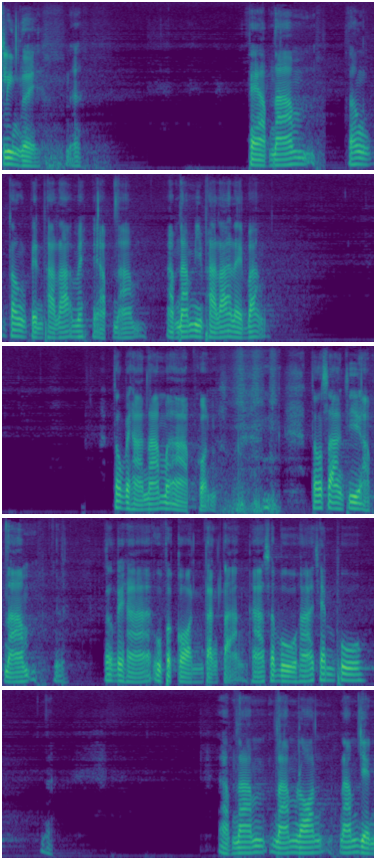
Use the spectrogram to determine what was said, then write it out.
กลิ้งเลยนะไปอาบน้ำ ต้องต้องเป็นภาระไหมไปอาบน้ำอาบน้ำมีภาระอะไรบ้าง ต้องไปหาน้ำมาอาบก่อน ต้องสร้างที่อาบน้ำต้องไปหาอุปกรณ์ต่าง ๆ หาสบู่หาแชมพูอาบน้ำน้ำร้อน น้ำเย็น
